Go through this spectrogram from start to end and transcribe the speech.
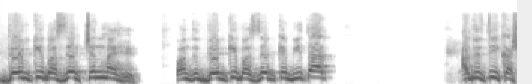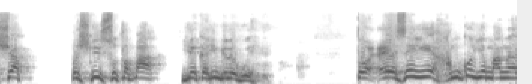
देव की बसदेव चिन्मय है, परंतु देव की बसदेव के भीतर अदिति, कश्यप प्रश्नी सुतपा, ये कहीं मिले हुए हैं। तो ऐसे ही हमको ये मानना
